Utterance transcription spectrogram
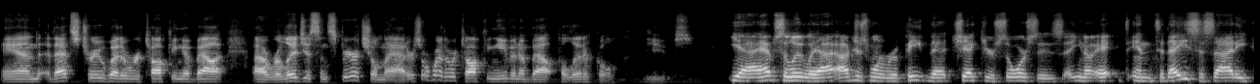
And that's true whether we're talking about uh, religious and spiritual matters or whether we're talking even about political views. Yeah, absolutely. I, I, just want to repeat that. Check your sources. You know, in today's society,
